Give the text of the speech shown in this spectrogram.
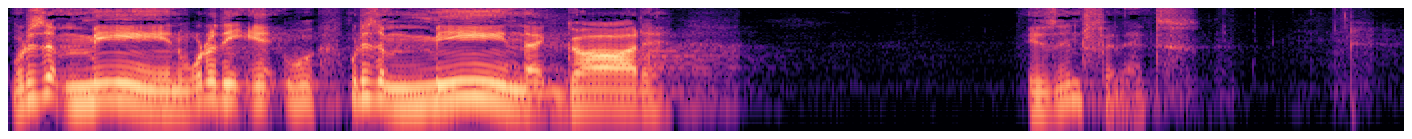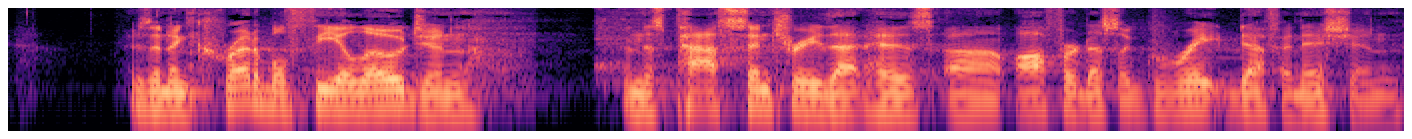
What does it mean? What, are the, what does it mean that God is infinite? There's an incredible theologian in this past century that has uh, offered us a great definition.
